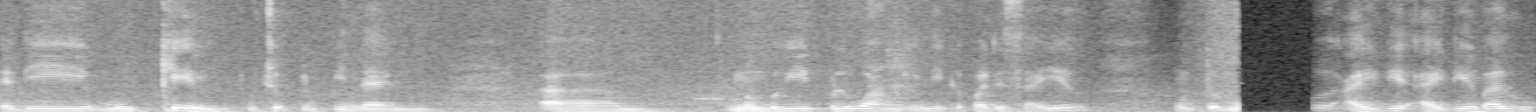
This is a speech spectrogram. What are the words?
Jadi mungkin pucuk pimpinan um, memberi peluang ini kepada saya untuk membawa idea-idea baru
